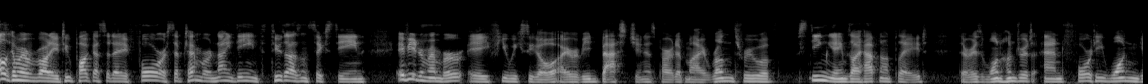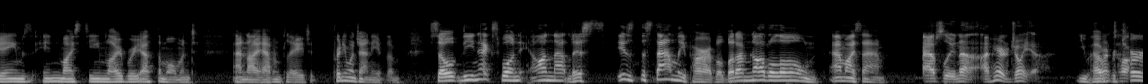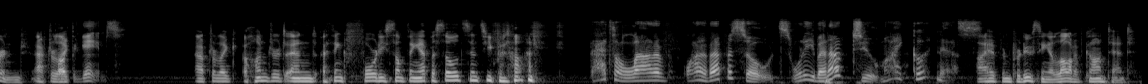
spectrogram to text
Welcome, everybody, to Podcast A Day for September 19th, 2016. If you remember, a few weeks ago, I reviewed Bastion as part of my run through of Steam games I have not played. There is 141 games in my Steam library at the moment, and I haven't played pretty much any of them. So the next one on that list is the Stanley Parable, but I'm not alone, am I, Sam? Absolutely not. I'm here to join you. You have wanna talk- returned after Talk like the games. after like 100 and I think 40 something episodes since you've been on. That's a lot of lot of episodes. What have you been up to? My goodness. I have been producing a lot of content.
